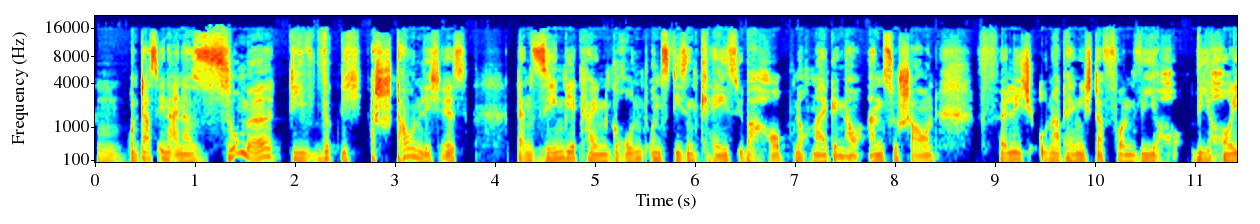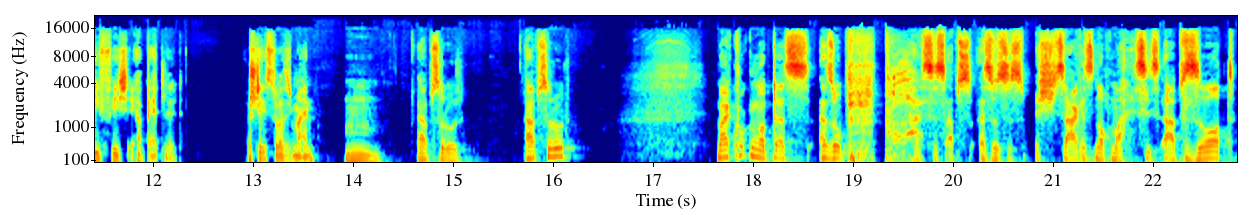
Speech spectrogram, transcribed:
hm. und das in einer Summe, die wirklich erstaunlich ist, dann sehen wir keinen Grund, uns diesen Case überhaupt nochmal genau anzuschauen, völlig unabhängig davon, wie, wie häufig er bettelt. Verstehst du, was ich meine? Hm. Absolut. Absolut. Mal gucken, ob das, also, boah, es ist, abs also es ist, ich sage es nochmal, es ist absurd,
